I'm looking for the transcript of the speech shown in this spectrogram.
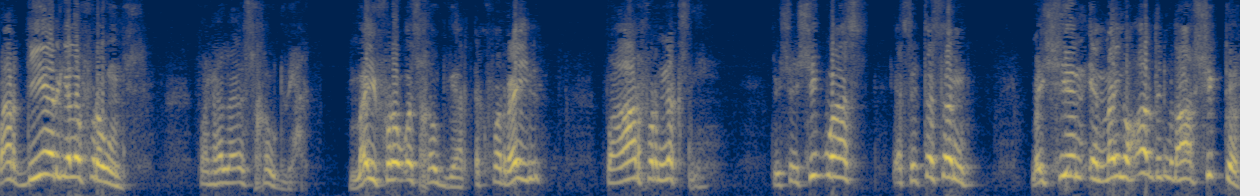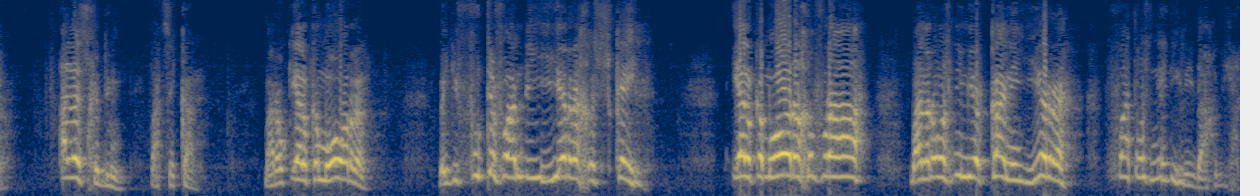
Waardeer julle vrouens. Van hulle is goud werd. My vrou is goud werd. Ek verruil vir haar vir niks nie. Toe sy siek was, het sy tussen my seun en my nog altyd met haar siekte alles gedoen wat sy kan. Maar ook elke môre by die voete van die Here geskuil. Elke môre gevra wanneer ons nie meer kan nie, Here, vat ons net hierdie dag deur.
